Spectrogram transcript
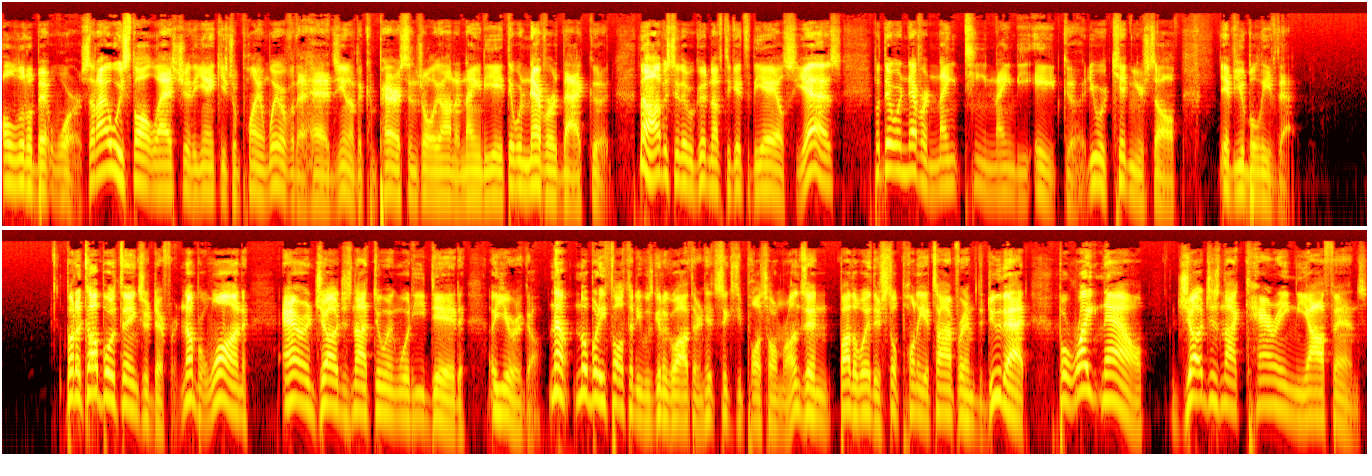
a little bit worse. And I always thought last year the Yankees were playing way over their heads. You know, the comparisons early on in 98, they were never that good. Now, obviously, they were good enough to get to the ALCS, but they were never 1998 good. You were kidding yourself if you believe that. But a couple of things are different. Number one, Aaron Judge is not doing what he did a year ago. Now, nobody thought that he was going to go out there and hit 60 plus home runs. And by the way, there's still plenty of time for him to do that. But right now, Judge is not carrying the offense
